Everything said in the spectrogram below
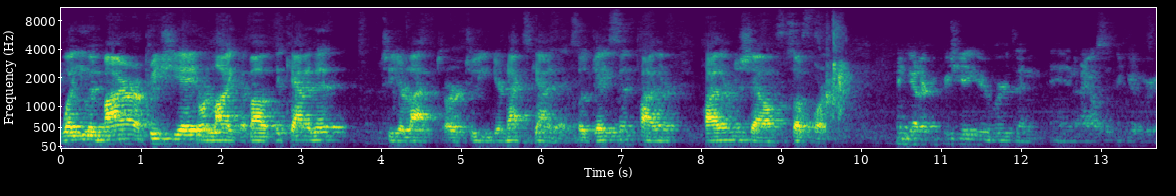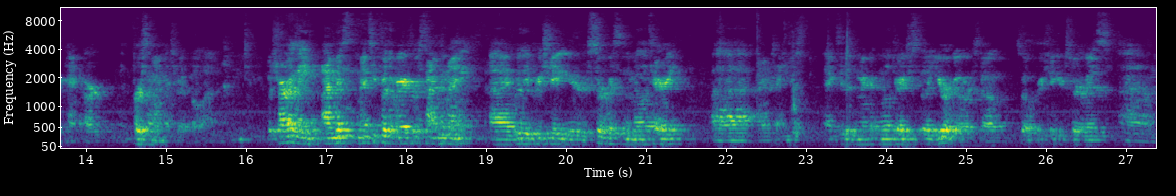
what you admire, appreciate, or like about the candidate to your left, or to your next candidate. So Jason, Tyler, Tyler, Michelle, so forth. Thank you, Heather. Appreciate your words, and, and I also think you very kind. The first time I met you, I felt that. But Charlie, I met, met you for the very first time tonight. I really appreciate your service in the military. Uh, I understand you just exited the mi- military just a year ago or so, so appreciate your service. Um,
